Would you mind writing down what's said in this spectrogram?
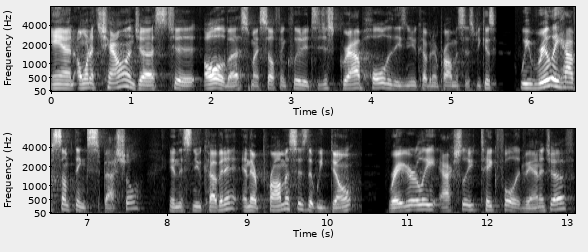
and I want to challenge us to all of us, myself included, to just grab hold of these new covenant promises because we really have something special in this new covenant, and they're promises that we don't regularly actually take full advantage of.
